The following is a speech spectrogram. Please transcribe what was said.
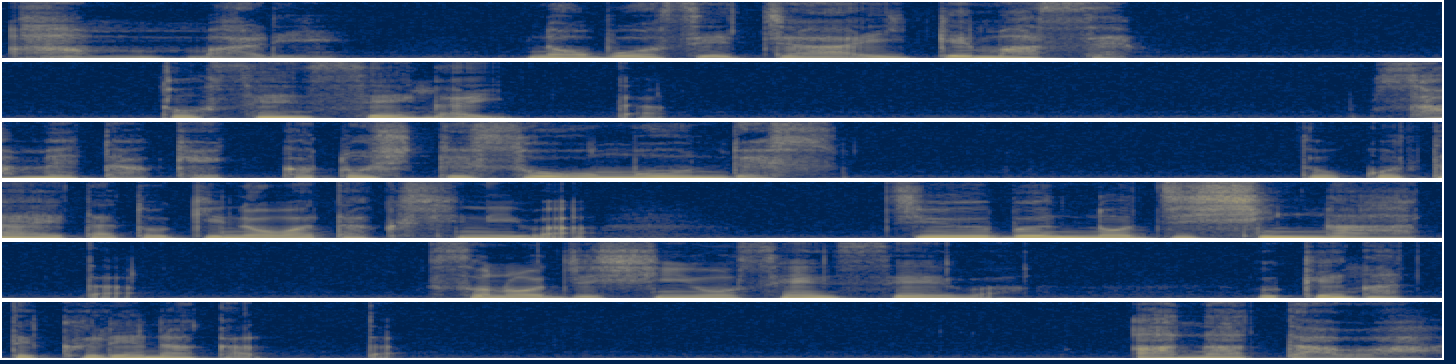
あんまりのぼせちゃいけません。と先生が言った。冷めた結果としてそう思うんです。と答えた時の私には十分の自信があった。その自信を先生は受けがってくれなかった。あなたは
